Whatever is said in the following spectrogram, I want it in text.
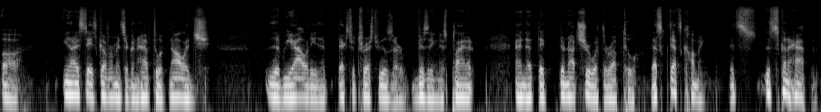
uh, United States governments are going to have to acknowledge the reality that extraterrestrials are visiting this planet and that they they're not sure what they're up to. That's that's coming. It's it's going to happen.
